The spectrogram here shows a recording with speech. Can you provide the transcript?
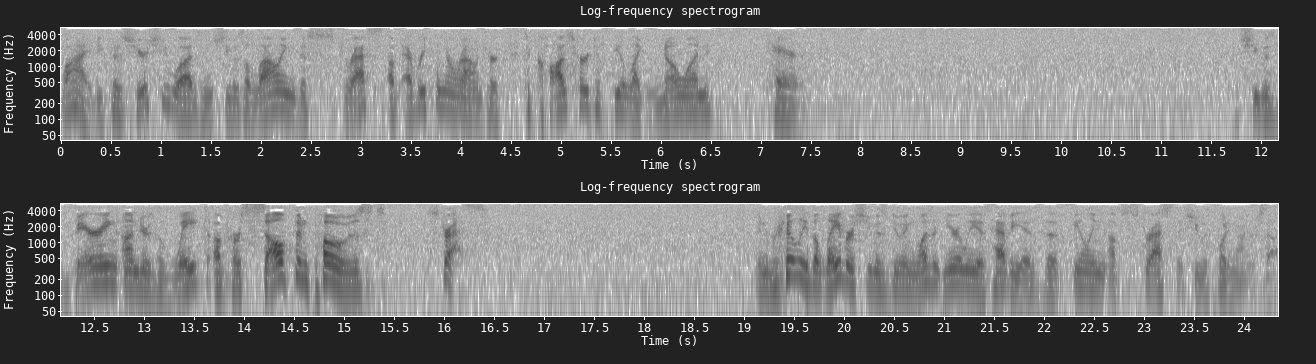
Why? Because here she was, and she was allowing the stress of everything around her to cause her to feel like no one cared. She was bearing under the weight of her self imposed stress. And really, the labor she was doing wasn't nearly as heavy as the feeling of stress that she was putting on herself.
